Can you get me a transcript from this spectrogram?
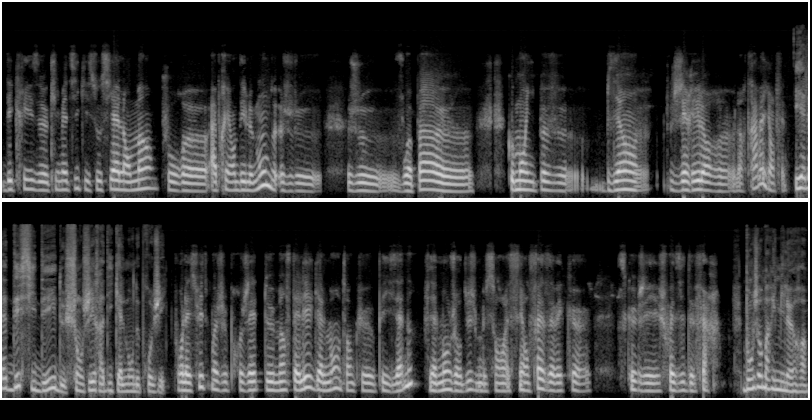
des crises climatiques et sociales en main pour appréhender le monde, je je vois pas euh, comment ils peuvent bien euh, gérer leur, euh, leur travail en fait. Et elle a décidé de changer radicalement de projet. Pour la suite, moi je projette de m'installer également en tant que paysanne. Finalement aujourd'hui je me sens assez en phase avec ce que j'ai choisi de faire. Bonjour Marine Miller.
